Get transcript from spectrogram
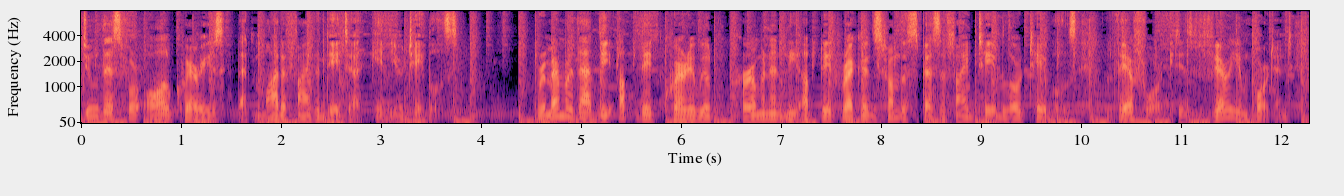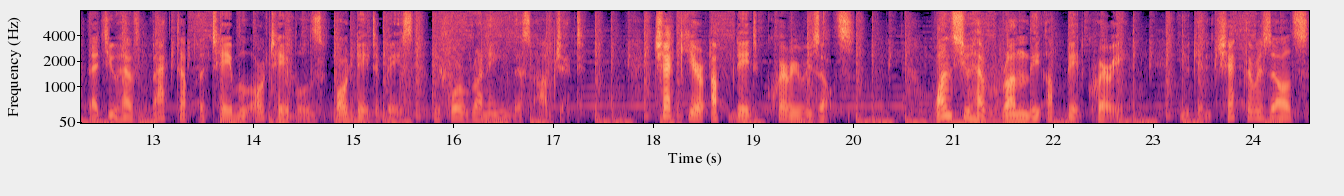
Do this for all queries that modify the data in your tables. Remember that the update query will permanently update records from the specified table or tables. Therefore, it is very important that you have backed up the table or tables or database before running this object. Check your update query results. Once you have run the update query, you can check the results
